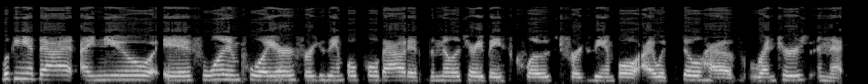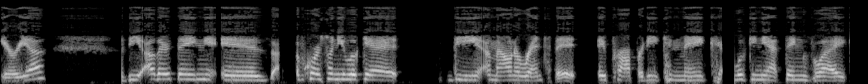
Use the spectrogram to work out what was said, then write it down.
looking at that, I knew if one employer, for example, pulled out, if the military base closed, for example, I would still have renters in that area. The other thing is, of course, when you look at the amount of rent that a property can make, looking at things like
